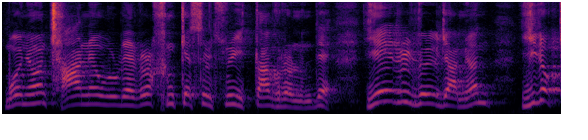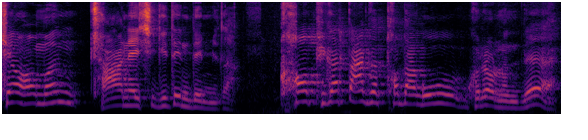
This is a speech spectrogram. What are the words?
뭐냐면 자네 우레를 함께 쓸 수 있다 그러는데 예를 들자면 이렇게 하면 좌뇌식이 된답니다. 커피가 따뜻하다고 그러는데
